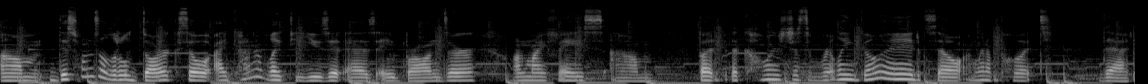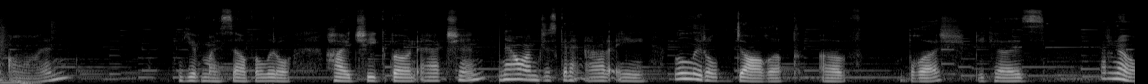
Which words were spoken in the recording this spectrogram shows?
Um, this one's a little dark, so I kind of like to use it as a bronzer on my face. Um, but the color is just really good. So I'm gonna put that on. Give myself a little high cheekbone action. Now I'm just gonna add a little dollop of blush because I don't know,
